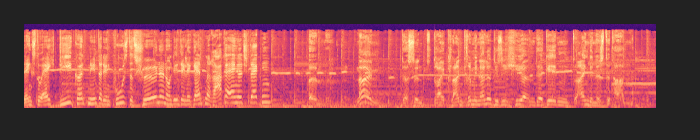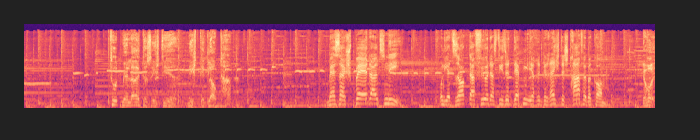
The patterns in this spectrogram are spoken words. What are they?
Denkst du echt, die könnten hinter den Kus des schönen und intelligenten Racheengels stecken? Ähm, nein. Das sind drei Kleinkriminelle, die sich hier in der Gegend eingenistet haben. Tut mir leid, dass ich dir nicht geglaubt habe. Besser spät als nie. Und jetzt sorgt dafür, dass diese Deppen ihre gerechte Strafe bekommen. Jawohl.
